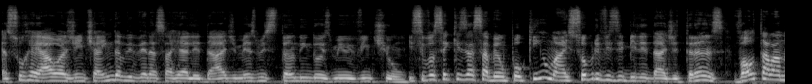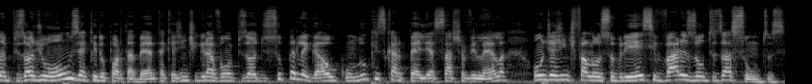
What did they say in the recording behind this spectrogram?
É surreal a gente ainda viver nessa realidade, mesmo estando em 2021. E se você quiser saber um pouquinho mais sobre visibilidade trans, volta lá no episódio 11 aqui do Porta Aberta, que a gente gravou um episódio super legal com Luke Scarpelli e a Sasha Vilela, onde a gente falou sobre esse e vários outros assuntos.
